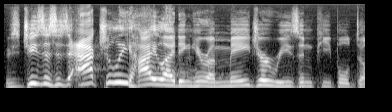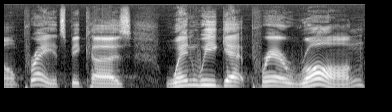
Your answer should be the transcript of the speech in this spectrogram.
Because Jesus is actually highlighting here a major reason people don't pray. It's because when we get prayer wrong,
